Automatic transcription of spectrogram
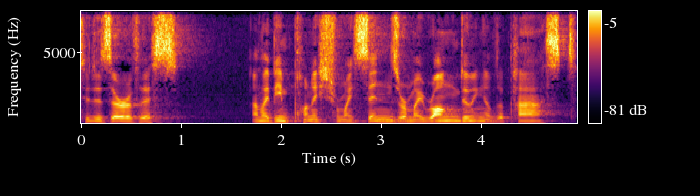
to deserve this? Am I being punished for my sins or my wrongdoing of the past?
